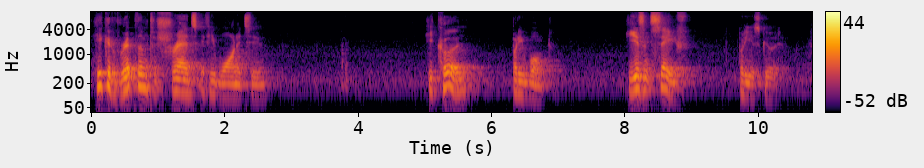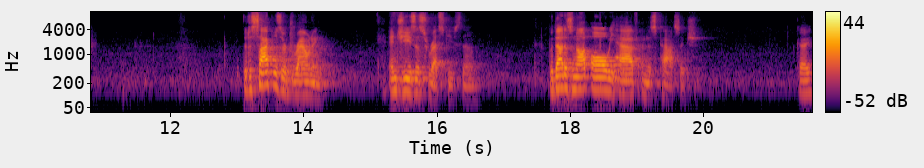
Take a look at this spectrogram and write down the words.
he could rip them to shreds if he wanted to. He could, but he won't. He isn't safe, but he is good. The disciples are drowning and Jesus rescues them. But that is not all we have in this passage. Okay?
